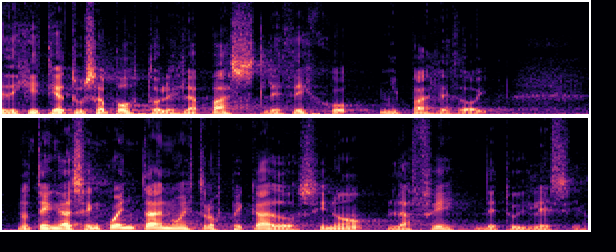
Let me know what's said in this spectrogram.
que dijiste a tus apóstoles, la paz les dejo, mi paz les doy. No tengas en cuenta nuestros pecados, sino la fe de tu iglesia.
